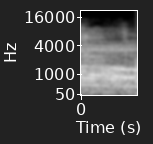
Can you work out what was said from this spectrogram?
아.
